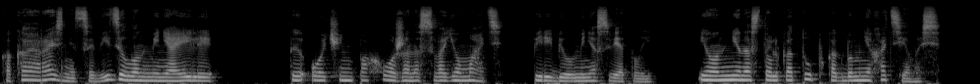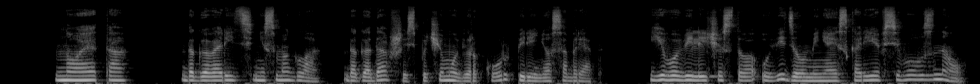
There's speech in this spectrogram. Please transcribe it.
Какая разница, видел он меня или... «Ты очень похожа на свою мать», — перебил меня Светлый. «И он не настолько туп, как бы мне хотелось». Но это... Договорить не смогла, догадавшись, почему Веркур перенес обряд. Его Величество увидел меня и, скорее всего, узнал.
